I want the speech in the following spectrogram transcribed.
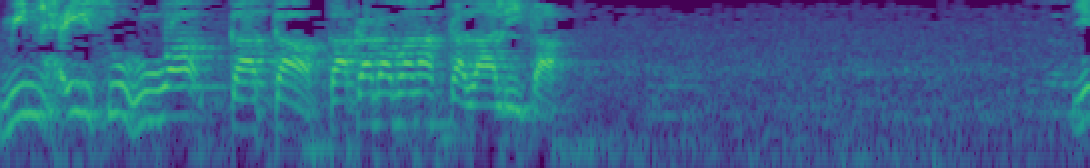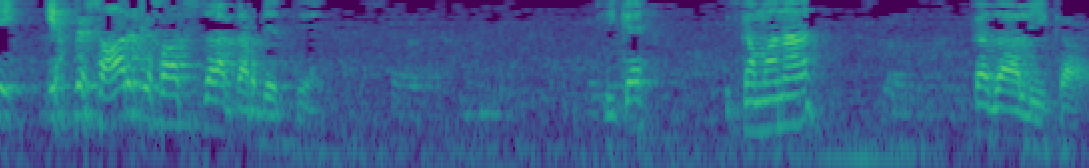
من حیثو ہوا کاکا کاکا کا مانا کلالی کا۔ یہ اختصار کے ساتھ اس طرح کر دیتے ہیں۔ ٹھیک ہے؟ اس کا مانا کدالی کا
